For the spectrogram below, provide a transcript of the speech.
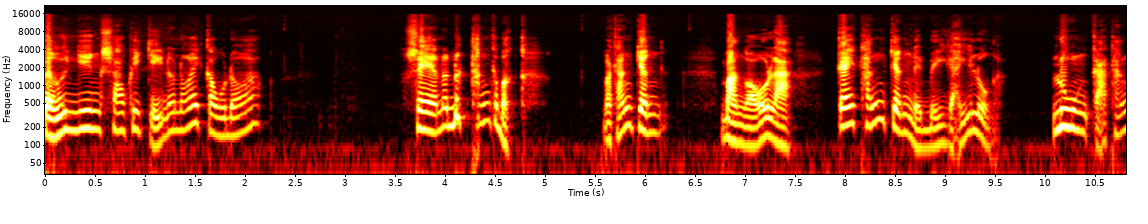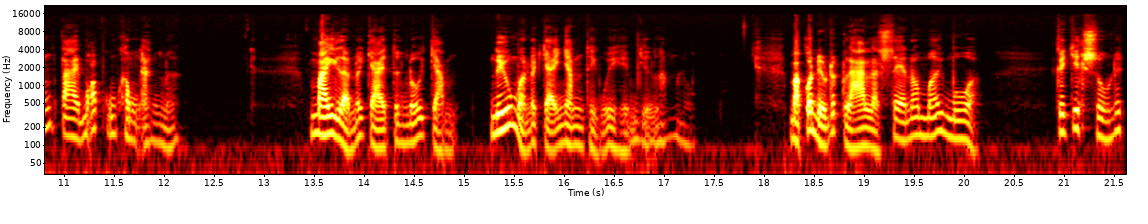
tự nhiên sau khi chị nó nói câu đó xe nó đứt thắng cái bực mà thắng chân mà ngộ là cái thắng chân này bị gãy luôn à luôn cả thắng tay bóp cũng không ăn nữa may là nó chạy tương đối chậm nếu mà nó chạy nhanh thì nguy hiểm dữ lắm luôn. Mà có điều rất lạ là xe nó mới mua. Cái chiếc Sonic.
